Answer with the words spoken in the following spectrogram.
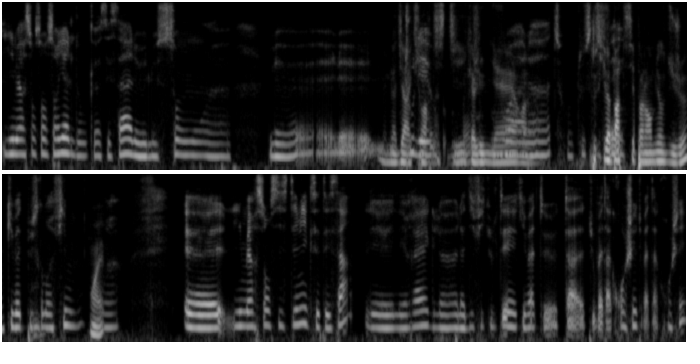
l'immersion sensorielle. Donc, euh, c'est ça, le, le son, euh, le, le- Même la direction les- artistique, la lumière, Voilà, tout, tout ce tout ce qui va fait- participer à l'ambiance du jeu. qui va être plus comme un film. Ouais. Voilà. Euh, L'immersion systémique, c'était ça, les, les règles, la difficulté qui va te, tu vas t'accrocher, tu vas t'accrocher.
